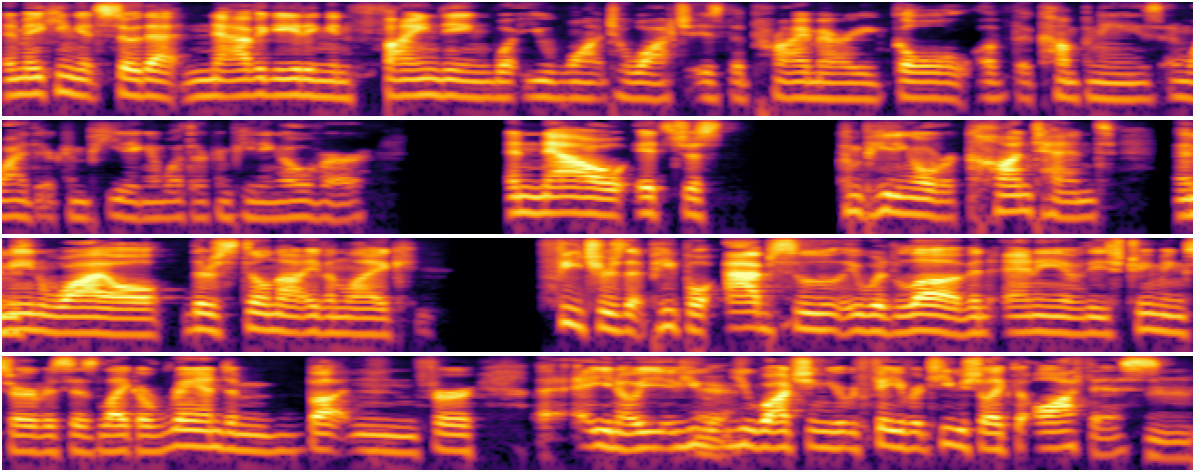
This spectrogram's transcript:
and making it so that navigating and finding what you want to watch is the primary goal of the companies and why they're competing and what they're competing over. And now it's just competing over content. And Meanwhile, there's still not even like features that people absolutely would love in any of these streaming services like a random button for uh, you know if you Yeah. you watching your favorite TV show like The Office. Mm.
